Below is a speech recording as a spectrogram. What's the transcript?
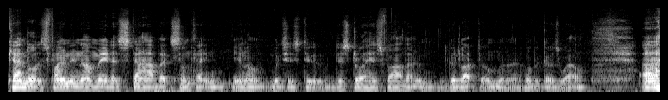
Kendall has finally now made a stab at something, you know, which is to destroy his father. And good luck to him. I hope it goes well. Uh,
